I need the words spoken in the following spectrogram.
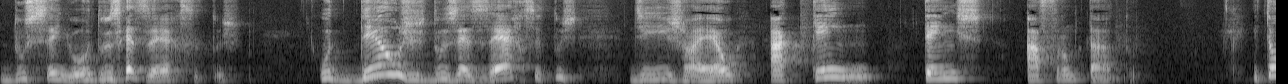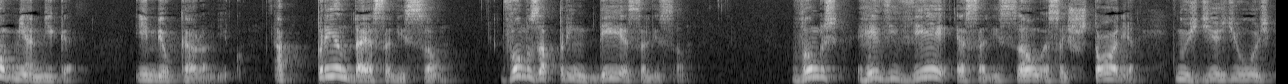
do Senhor dos Exércitos, o Deus dos exércitos de Israel, a quem tens afrontado. Então, minha amiga e meu caro amigo, aprenda essa lição. Vamos aprender essa lição. Vamos reviver essa lição, essa história nos dias de hoje.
